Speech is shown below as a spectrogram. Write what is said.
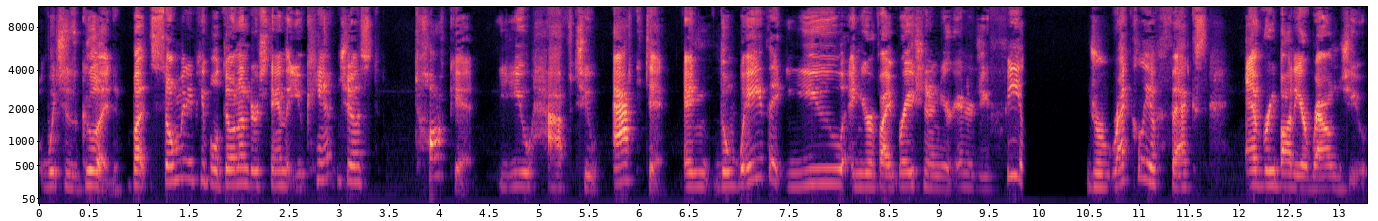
which is good. But so many people don't understand that you can't just talk it, you have to act it. And the way that you and your vibration and your energy feel directly affects everybody around you.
